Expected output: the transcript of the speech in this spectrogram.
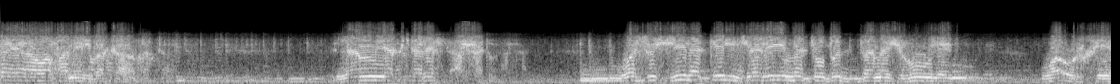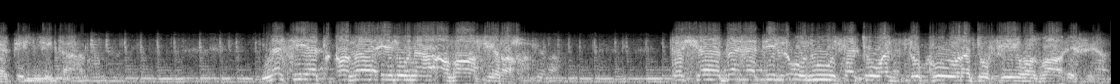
يا وطني البكارة لم يكترث أحد. وسجلت الجريمة ضد مجهول وأرخيت الستار. نسيت قبائلنا اظافرها تشابهت الأنوثة والذكورة في وظائفها.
